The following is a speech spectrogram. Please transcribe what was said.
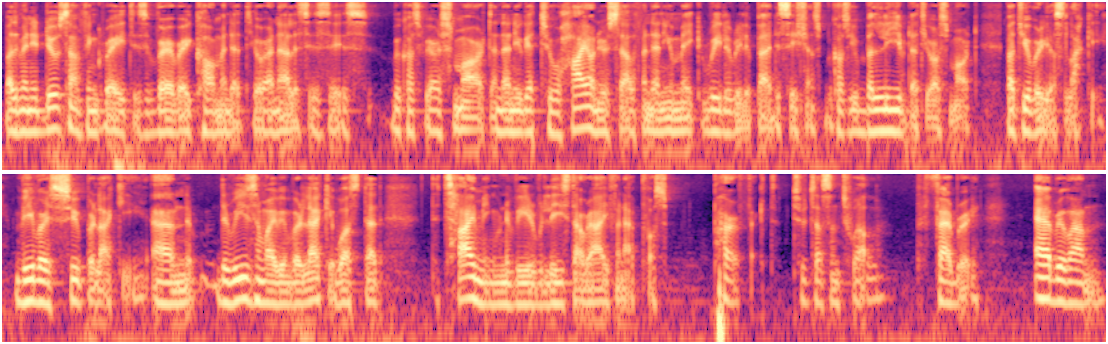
But when you do something great, it's very, very common that your analysis is because we are smart and then you get too high on yourself and then you make really really bad decisions because you believe that you are smart. But you were just lucky. We were super lucky. And the reason why we were lucky was that the timing when we released our iphone app was perfect. 2012 february. Everyone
